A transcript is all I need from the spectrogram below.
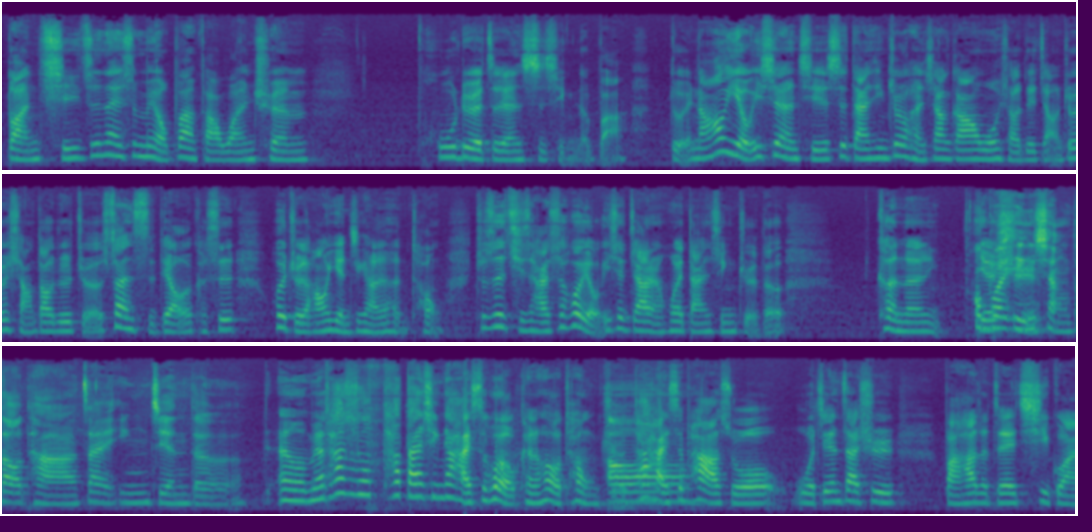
短期之内是没有办法完全。忽略这件事情的吧，对。然后有一些人其实是担心，就很像刚刚翁小姐讲，就会想到，就觉得算死掉了，可是会觉得好像眼睛还是很痛。就是其实还是会有一些家人会担心，觉得可能会不会影响到他在阴间的？嗯，没有，他是说他担心他还是会有可能会有痛觉，哦，他还是怕说我今天再去把他的这些器官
